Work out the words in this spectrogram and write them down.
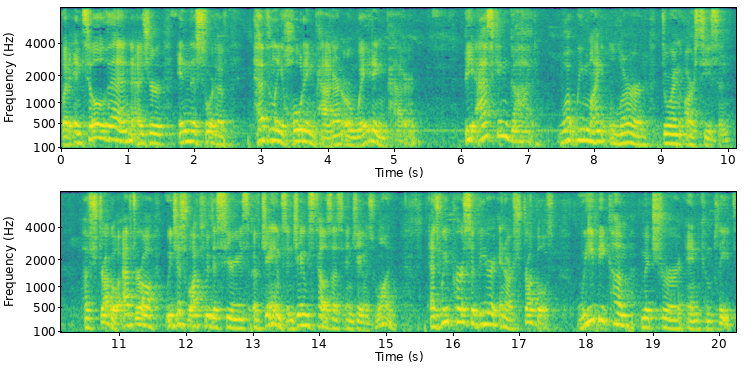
But until then, as you're in this sort of heavenly holding pattern or waiting pattern, be asking God what we might learn during our season of struggle. After all, we just walked through the series of James, and James tells us in James 1 as we persevere in our struggles, we become mature and complete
